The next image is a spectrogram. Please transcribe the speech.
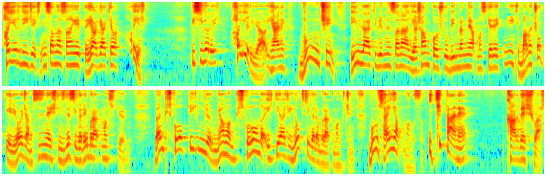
Hayır diyeceksin. İnsanlar sana gelip de ya gel kebap. Hayır. Bir sigara iç. Hayır ya. Yani bunun için illaki birinin sana yaşam koşulu bilmem ne yapması gerekmiyor ki. Bana çok geliyor hocam sizin eşliğinizde sigarayı bırakmak istiyorum. Ben psikolog değilim diyorum ya ama psikoloğun da ihtiyacın yok sigara bırakmak için. Bunu sen yapmalısın. İki tane kardeş var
